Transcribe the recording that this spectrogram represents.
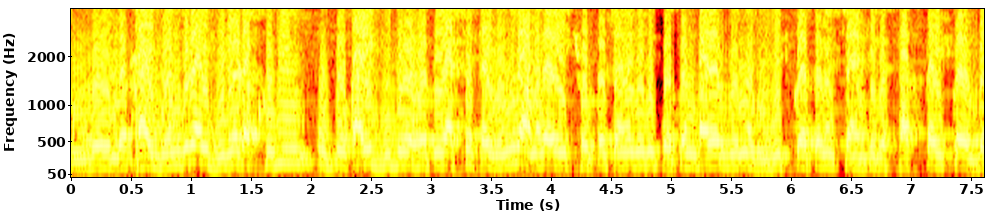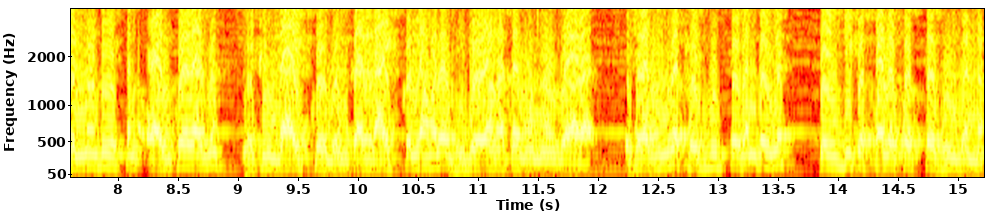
অনুরোধ হলো তাই বন্ধুরা, এই ভিডিওটা খুবই উপকারী ভিডিও হতে যাচ্ছে। তাই বন্ধুরা, আমাদের এই ছোট্ট চ্যানেল যদি প্রথমবারের জন্য ভিজিট করে থাকেন চ্যানেলটিকে সাবস্ক্রাইব করে বেল নোটিফিকেশন অল করে রাখবেন। একটু লাইক করে দেবেন, কারণ লাইক করলে আমাদের ভিডিও বানাতে মনে বাড়ায়। এছাড়া বন্ধুরা ফেসবুক থেকে দেখলে পেজটিকে ফলো করতে ভুলবেন না।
